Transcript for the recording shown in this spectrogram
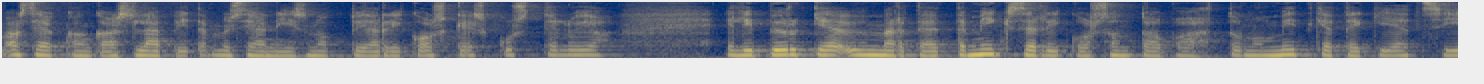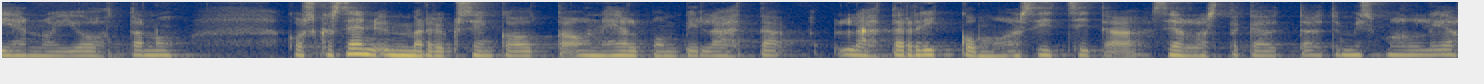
asiakkaan kanssa läpi tämmöisiä niin sanottuja rikoskeskusteluja, Eli pyrkiä ymmärtämään, että miksi se rikos on tapahtunut, mitkä tekijät siihen on johtanut, koska sen ymmärryksen kautta on helpompi lähteä, lähteä rikkomaan sit sitä sellaista käyttäytymismallia,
